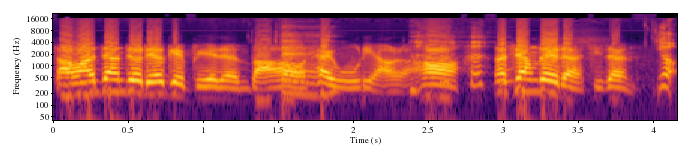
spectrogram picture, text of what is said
打麻将就留给别人吧，哦，太无聊了哦。那相对的，奇正，哟，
